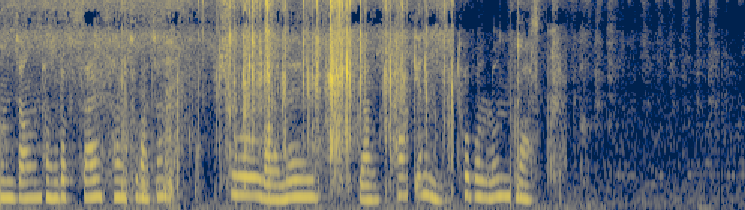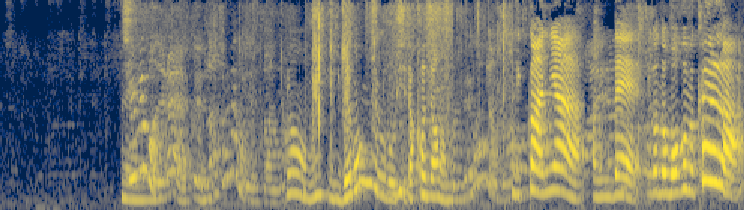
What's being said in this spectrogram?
쌈장, 삼겹살, 산수과자, 고추, 마늘, 양파, 깻잎, 토벌론, 마스크. 700원이래. 그 옛날에 300원이었다 아니야? 야, 우리 200원으로 시작하지 않았나? 100원이었나? 니거 아니야. 안 돼. 이거 너 먹으면 큰일 나.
